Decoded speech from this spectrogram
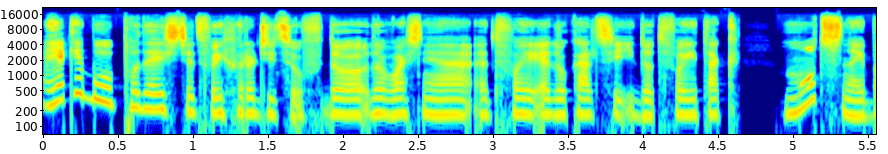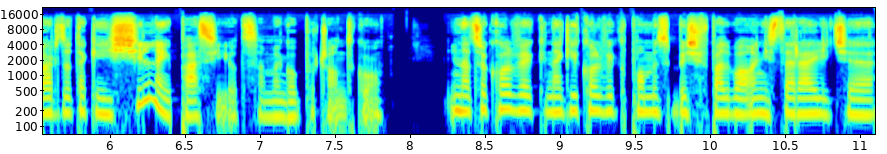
A jakie było podejście Twoich rodziców do, do właśnie Twojej edukacji i do Twojej tak mocnej, bardzo takiej silnej pasji od samego początku? Na cokolwiek, na jakikolwiek pomysł byś wpadła, oni starali, cię,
